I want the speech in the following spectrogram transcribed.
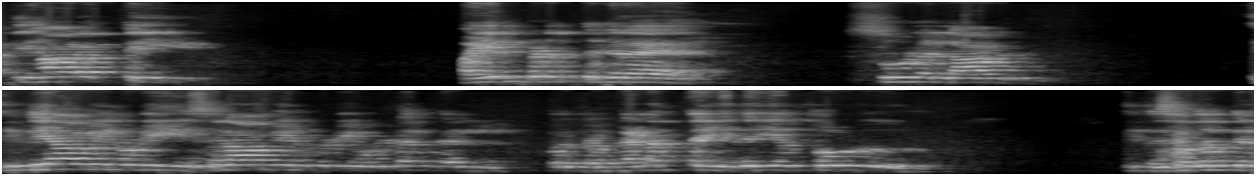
அதிகாரத்தை பயன்படுத்துகிற சூழலால் இந்தியாவினுடைய இஸ்லாமியர்களுடைய உள்ளங்கள் கொஞ்சம் கனத்த இதயத்தோடு இந்த சுதந்திர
